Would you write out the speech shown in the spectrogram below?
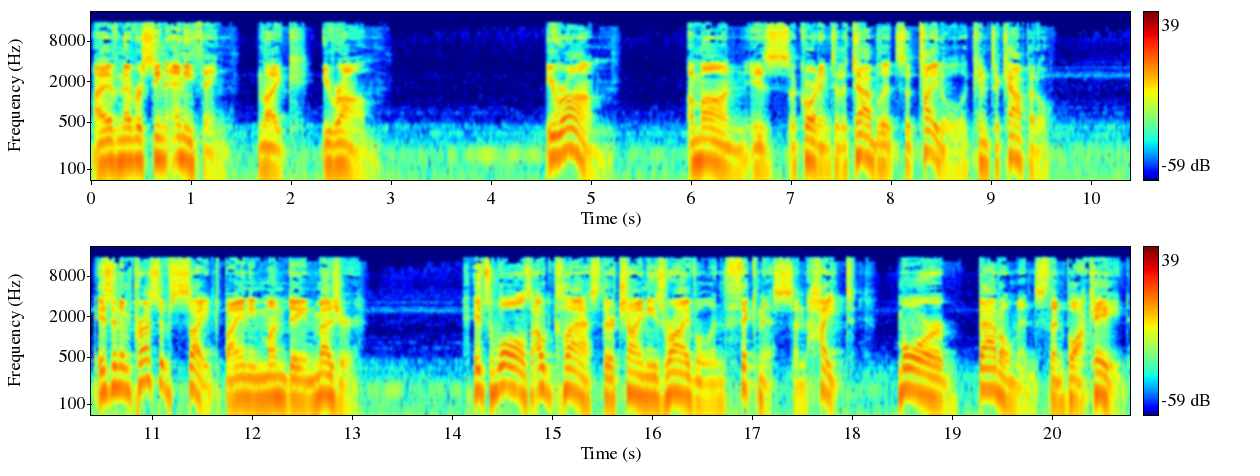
I have never seen anything like Iram. Iram. Amon is, according to the tablets, a title akin to capital is an impressive sight by any mundane measure. Its walls outclass their Chinese rival in thickness and height, more battlements than blockade.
